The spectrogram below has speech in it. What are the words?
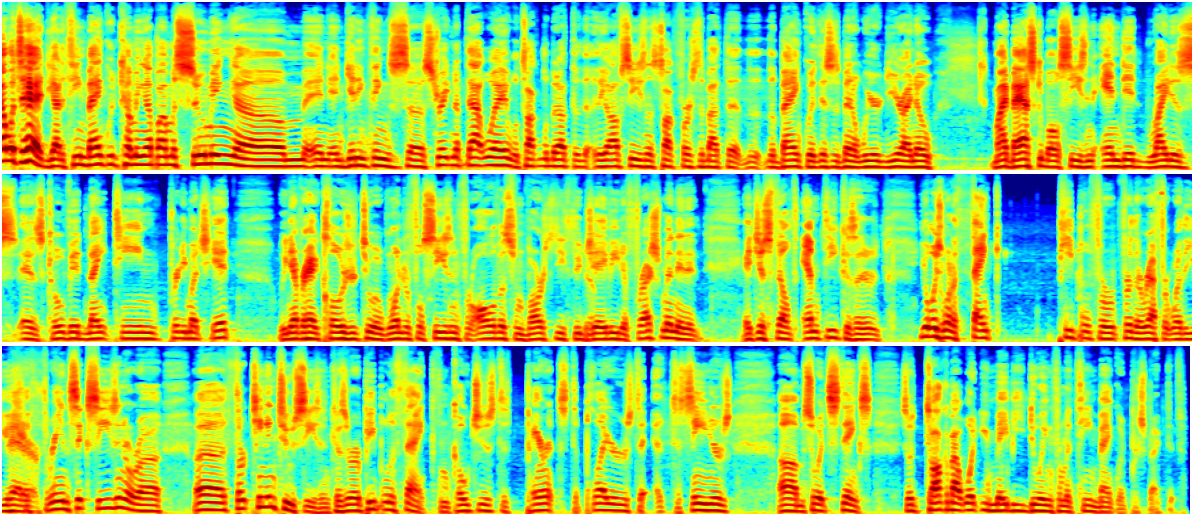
now what's ahead? You got a team banquet coming up, I'm assuming, um, and and getting things uh, straightened up that way. We'll talk a little bit about the, the offseason. Let's talk first about the, the the banquet. This has been a weird year. I know my basketball season ended right as as COVID 19 pretty much hit. We never had closure to a wonderful season for all of us from varsity through JV to freshman, and it it just felt empty because you always want to thank people for for their effort, whether you had a three and six season or a, a thirteen and two season, because there are people to thank, from coaches to parents to players to to seniors. Um, so it stinks. So talk about what you may be doing from a team banquet perspective.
